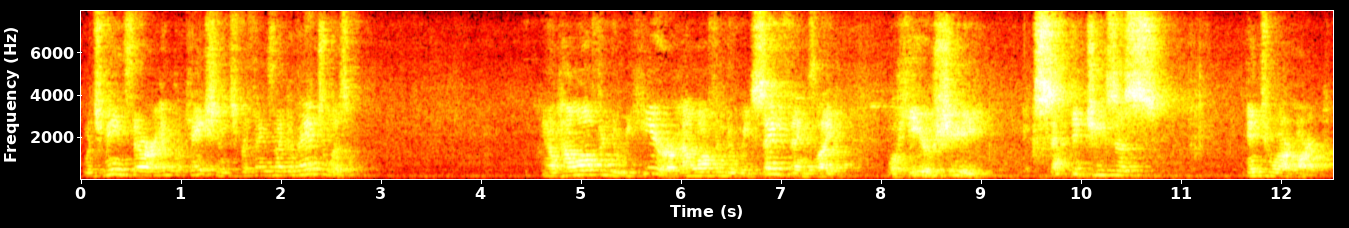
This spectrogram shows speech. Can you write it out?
Which means there are implications for things like evangelism. You know, how often do we hear, or how often do we say things like, well, he or she accepted Jesus into our heart?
